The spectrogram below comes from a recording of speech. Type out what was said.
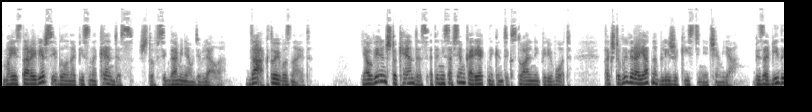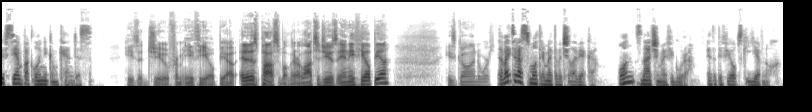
В моей старой версии было написано Кендис, что всегда меня удивляло. Да, кто его знает? Я уверен, что Кендис — это не совсем корректный контекстуальный перевод, так что вы, вероятно, ближе к истине, чем я. Без обиды всем поклонникам worship. Давайте рассмотрим этого человека. Он значимая фигура, этот эфиопский евнух.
